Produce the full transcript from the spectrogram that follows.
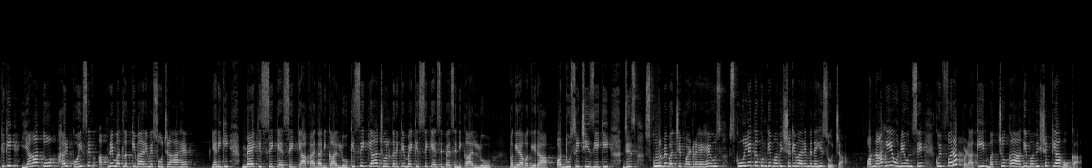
क्योंकि यहाँ तो हर कोई सिर्फ़ अपने मतलब के बारे में सोच रहा है। यानी कि मैं किससे कैसे क्या फ़ायदा निकाल लूँ? किससे क्या झोल करके मैं किससे कैसे पैसे निकाल लूँ? वगैरह वगैरह। और दूसरी चीज़ ये कि जिस स्कूल में बच्चे पढ़ रहे हैं, उस स्कूल ने तक उनके भविष्य के बारे में नहीं सोचा। और ना ही उन्हें उनसे कोई फ़र्क पड़ा कि इन बच्चों का आगे भविष्य क्या होगा।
